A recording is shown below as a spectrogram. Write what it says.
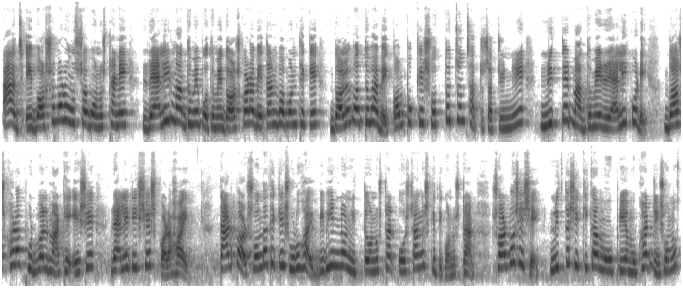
আজ এই বর্ষবরণ উৎসব অনুষ্ঠানে র্যালির মাধ্যমে প্রথমে দশগড়া বেতান ভবন থেকে দলবদ্ধভাবে কমপক্ষে সত্তর জন ছাত্রছাত্রী নিয়ে নৃত্যের মাধ্যমে র্যালি করে দশঘড়া ফুটবল মাঠে এসে র্যালিটি শেষ করা হয়। তারপর সন্ধ্যা থেকে শুরু হয় বিভিন্ন নৃত্য অনুষ্ঠান ও সাংস্কৃতিক অনুষ্ঠান। সর্বশেষে নৃত্য শিক্ষিকা মৌপ্রিয়া মুখার্জি সমস্ত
